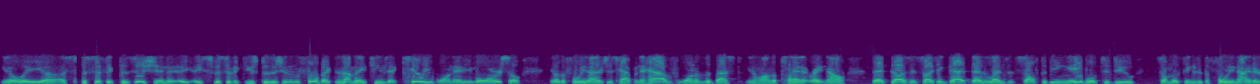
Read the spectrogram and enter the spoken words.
you know a, a specific position, a, a specific use position in the fullback. There's not many teams that carry one anymore, so you know the 49ers just happen to have one of the best you know on the planet right now that does it. So I think that that lends itself to being able to do some of the things that the 49ers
